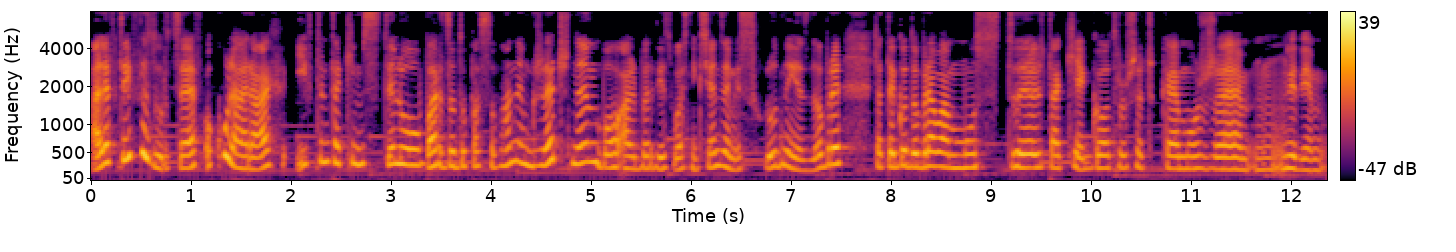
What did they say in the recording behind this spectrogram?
ale w tej fryzurce, w okularach i w tym takim stylu bardzo dopasowanym, grzecznym, bo Albert jest właśnie księdzem, jest schludny, jest dobry, dlatego dobrałam mu styl takiego troszeczkę może, mm, nie wiem,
